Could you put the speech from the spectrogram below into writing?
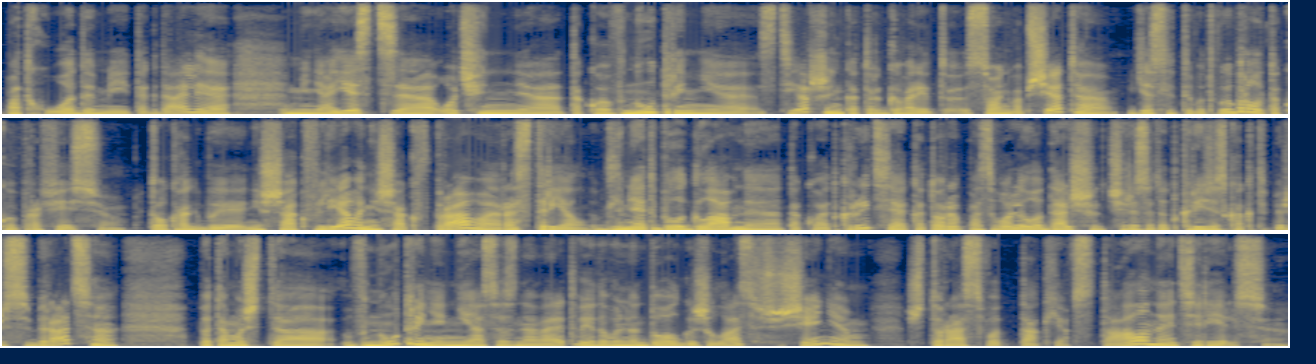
подходами и так далее, у меня есть э, очень э, такой внутренний стержень, который говорит, Сонь, вообще-то, если ты вот выбрала такую профессию, то как бы ни шаг влево, ни шаг вправо, расстрел. Для меня это было главное такое открытие, которое позволило дальше через этот кризис как-то пересобираться, потому что внутренне не осознавая этого, я довольно долго жила с ощущением, что раз вот так я встала на эти рельсы,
